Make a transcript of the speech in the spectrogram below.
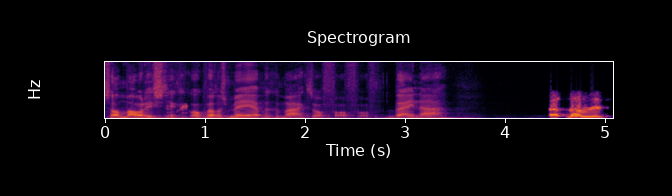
zal Maurits denk ik ook wel eens mee hebben gemaakt, of, of, of bijna. Dat, is het.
